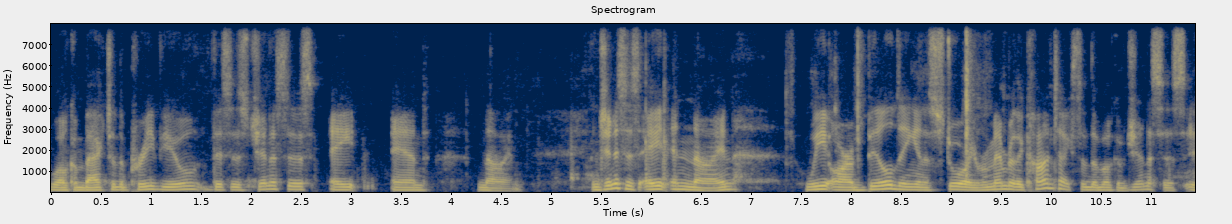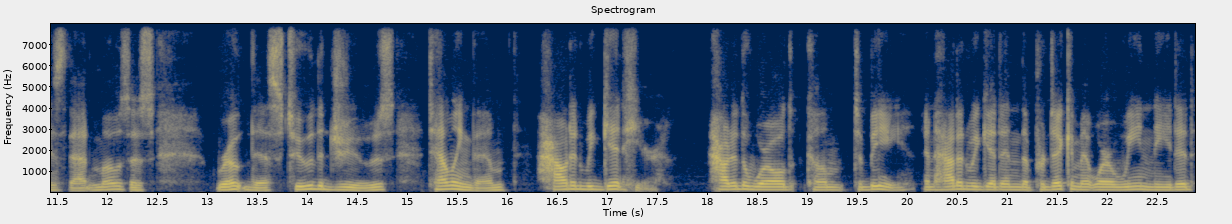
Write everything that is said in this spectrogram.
Welcome back to the preview. This is Genesis 8 and 9. In Genesis 8 and 9, we are building in a story. Remember, the context of the book of Genesis is that Moses wrote this to the Jews, telling them, How did we get here? How did the world come to be? And how did we get in the predicament where we needed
